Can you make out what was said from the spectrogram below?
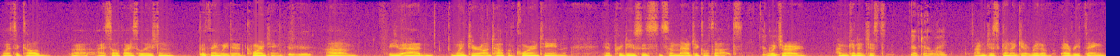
what's it called? Uh, self isolation, the thing we did, quarantine. Mhm. Um, you add winter on top of quarantine, it produces some magical thoughts, Okay. which are, I'm gonna just, move to Hawaii. I'm just gonna get rid of everything,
